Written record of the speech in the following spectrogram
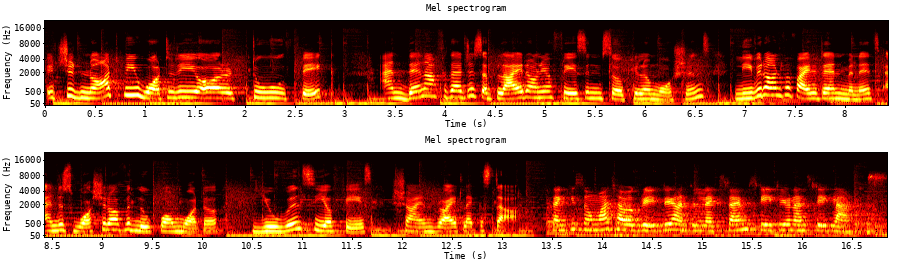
It should not be watery or too thick. And then after that, just apply it on your face in circular motions. Leave it on for 5 to 10 minutes and just wash it off with lukewarm water. You will see your face shine bright like a star. Thank you so much. Have a great day. Until next time, stay tuned and stay Glamrs.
